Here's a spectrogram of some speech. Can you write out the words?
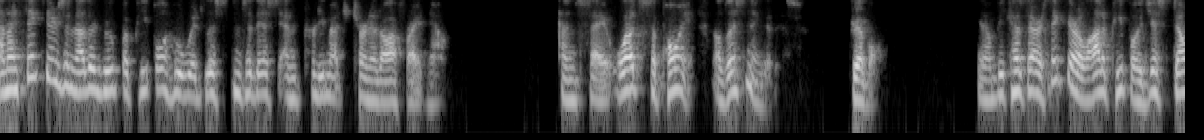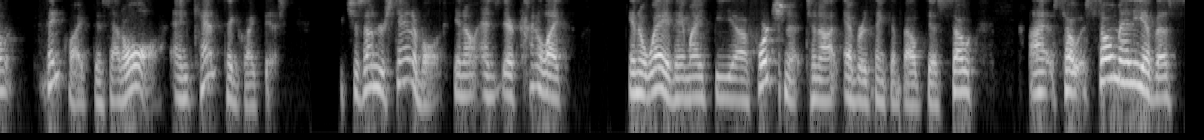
And I think there's another group of people who would listen to this and pretty much turn it off right now and say, What's the point of listening to this dribble? You know, because there, I think there are a lot of people who just don't think like this at all and can't think like this, which is understandable, you know, and they're kind of like, in a way, they might be uh, fortunate to not ever think about this. So, uh, so, so many of us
